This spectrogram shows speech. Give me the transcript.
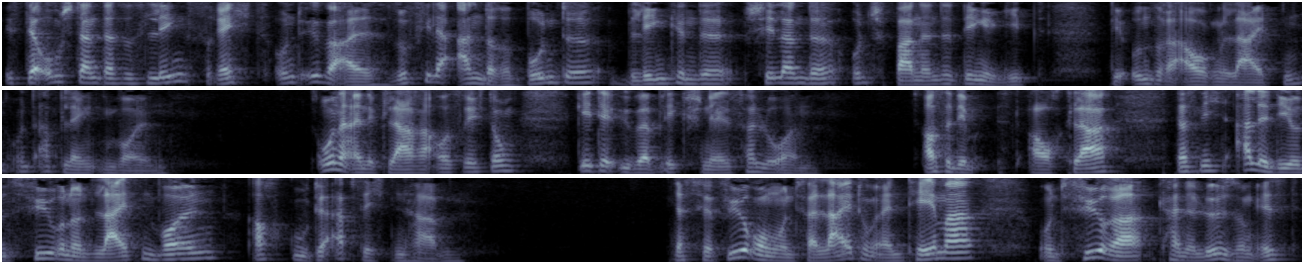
ist der Umstand, dass es links, rechts und überall so viele andere bunte, blinkende, schillernde und spannende Dinge gibt, die unsere Augen leiten und ablenken wollen. Ohne eine klare Ausrichtung geht der Überblick schnell verloren. Außerdem ist auch klar, dass nicht alle, die uns führen und leiten wollen, auch gute Absichten haben. Dass Verführung und Verleitung ein Thema und Führer keine Lösung ist,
